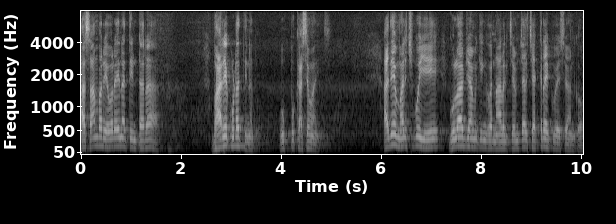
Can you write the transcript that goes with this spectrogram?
ఆ సాంబార్ ఎవరైనా తింటారా? భార్య కూడా తినదు. ఉప్పు కషమని అదే మర్చిపోయి గులాబ్ జాముకి ఇంకో నాలుగు చెంచాలు చక్కెర ఎక్కువ వేసాం అనుకో.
